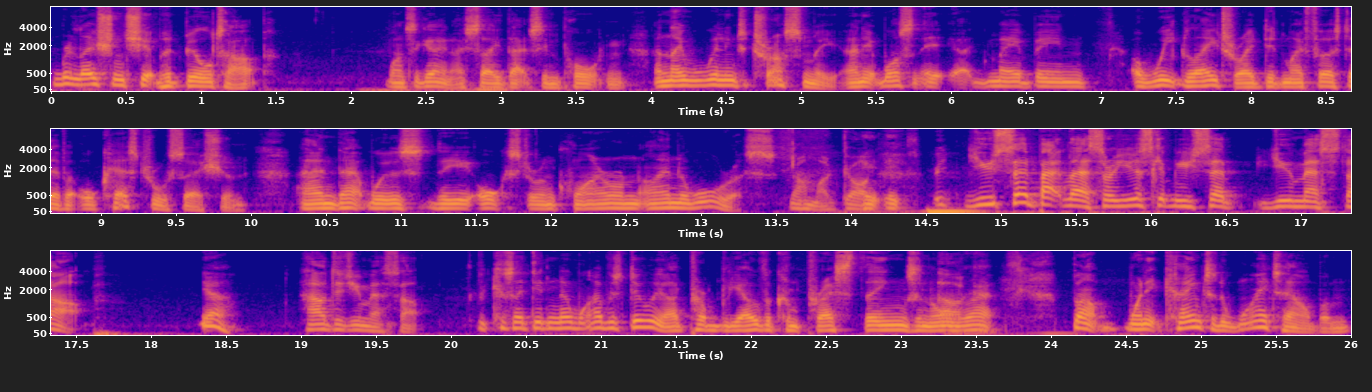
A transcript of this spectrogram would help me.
relationship had built up once again, I say that's important. And they were willing to trust me. And it wasn't, it, it may have been a week later, I did my first ever orchestral session. And that was the orchestra and choir on I Am the Walrus. Oh my God. It, it, you said back there, sorry, you just you said you messed up. Yeah. How did you mess up? Because I didn't know what I was doing. I'd probably overcompressed things and all okay. that. But when it came to the White Album,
